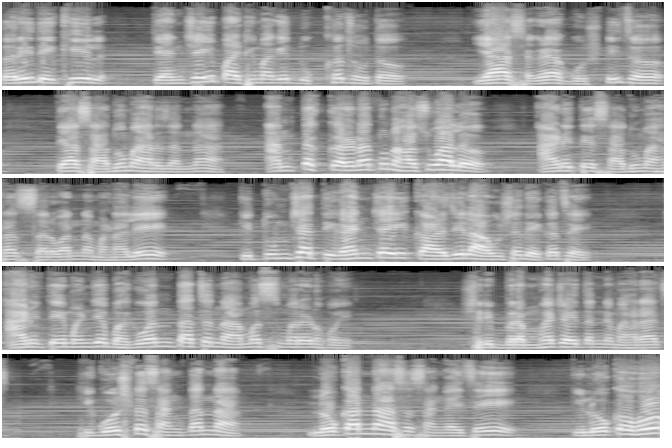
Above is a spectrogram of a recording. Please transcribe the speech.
तरी देखील त्यांच्याही पाठीमागे दुःखच होतं. या सगळ्या गोष्टीचं त्या साधू महाराजांना अंतःकरणातून हसू आलं आणि ते साधू महाराज सर्वांना म्हणाले की तुमच्या तिघांच्याही काळजीला औषध एकच आहे आणि ते म्हणजे भगवंताचं नामस्मरण होय. श्री ब्रह्मचैतन्य महाराज ही गोष्ट सांगताना लोकांना असं सांगायचे की लोक हो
